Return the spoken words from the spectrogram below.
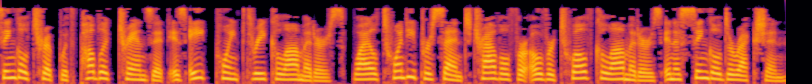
single trip with public transit is 8.3 kilometers, while 20% travel for over 12 kilometers in a single direction.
